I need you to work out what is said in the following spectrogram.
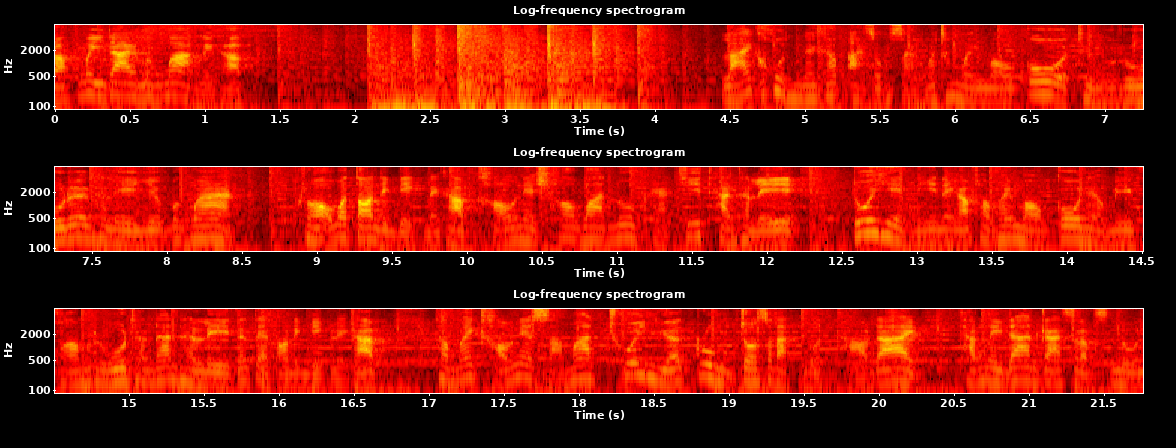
รับไม่ได้มากๆเลยครับหลายคนนะครับอาจสงสัยว่าทำไมเมาโก้ถึงรู้เรื่องทะเลเยอะมากๆ เพราะว่าตอนเด็กๆนะครับเขาเนี่ยชอบวาดรูปแผนที่ทางทะเล ด้วยเหตุนี้นะครับทำให้เมาโก้เนี่ยมีความรู้ทางด้านทะเล ตั้งแต่ตอนเด็กๆเลยครับทำให้เขาเนี่ยสามารถช่วยเหลือกลุ่มโจรสลัดหนวดขาวได้ ทั้งในด้านการสนับสนุน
